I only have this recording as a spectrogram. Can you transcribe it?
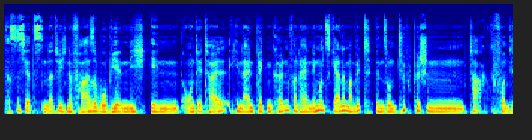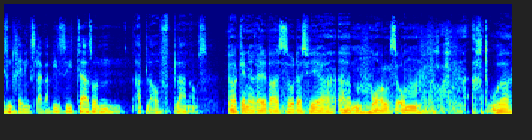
Das ist jetzt natürlich eine Phase, wo wir nicht in en Detail hineinblicken können. Von daher nimm uns gerne mal mit in so einen typischen Tag von diesem Trainingslager. Wie sieht da so ein Ablaufplan aus? Ja, generell war es so, dass wir ähm, morgens um boah, 8 Uhr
